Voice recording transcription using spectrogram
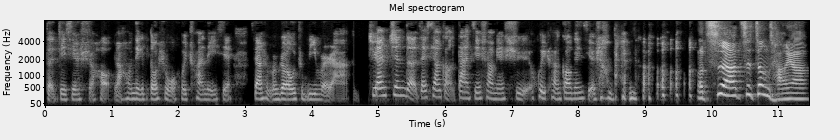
的这些时候，然后那个都是我会穿的一些像什么 Road Weaver 啊，居然真的在香港大街上面是会穿高跟鞋上班的。哦，是啊，这正常呀，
